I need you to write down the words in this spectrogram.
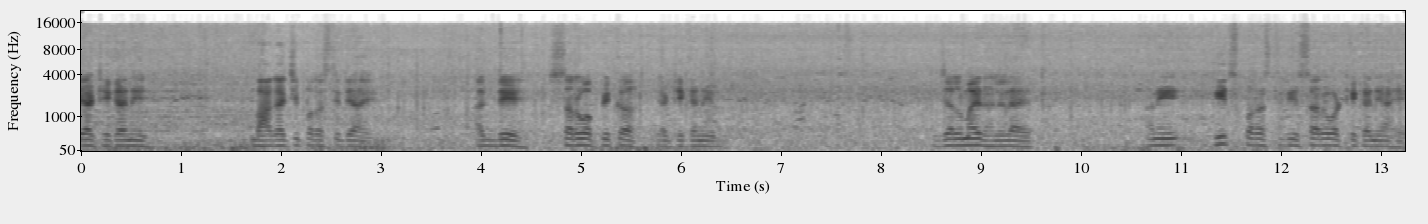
या ठिकाणी भागाची परिस्थिती आहे. अगदी सर्व पिकं या ठिकाणी जलमय झालेल्या आहेत. आणि हीच परिस्थिती सर्व ठिकाणी आहे.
